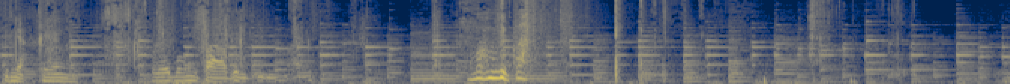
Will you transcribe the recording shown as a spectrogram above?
กินเนี่ยแพงเลยบ่มีปลาบ่ได้กินบ่มีปลาห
